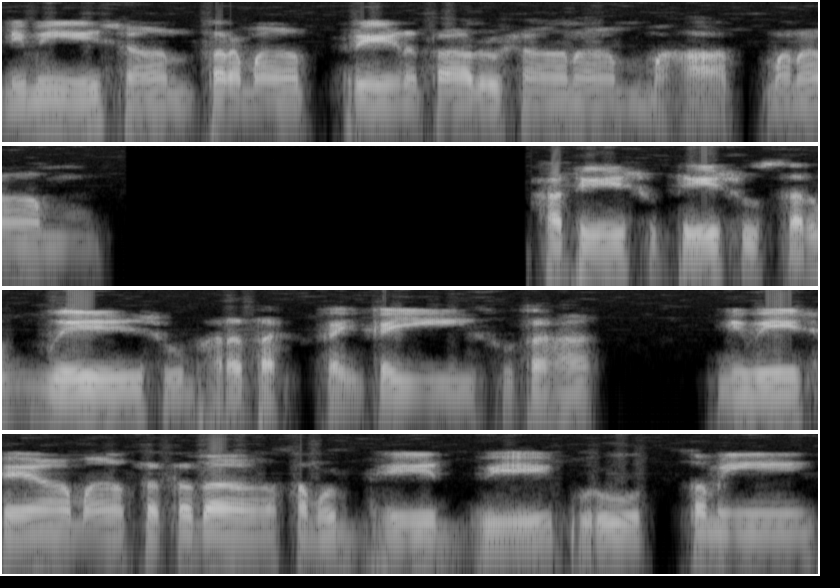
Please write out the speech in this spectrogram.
निमेषान्तरमात्रेण तादृशानाम् महात्मनाम् हतेषु तेषु सर्वेषु भरतः कैकयीसुतः निवेशयामास तदा समुद्धे द्वे पुरोत्तमे।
